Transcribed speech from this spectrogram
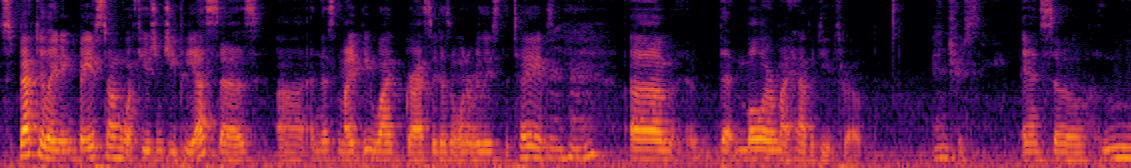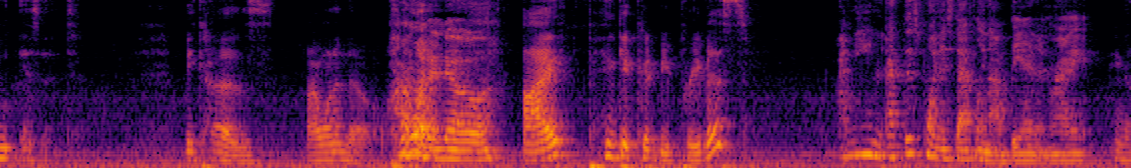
speculating based on what Fusion GPS says, uh, and this might be why Grassley doesn't want to release the tapes, Mhm. um, that Mueller might have a deep throat. Interesting. And so, who is it? Because I want to know. I want to know. I think it could be Priebus. I mean, at this point, it's definitely not Bannon, right? No.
